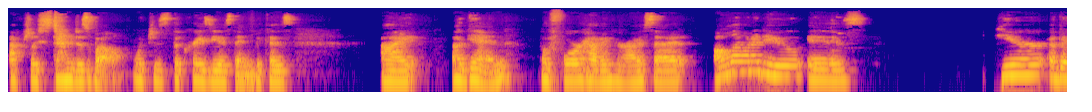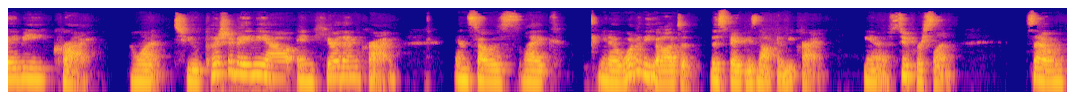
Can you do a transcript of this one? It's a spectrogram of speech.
actually stunned as well, which is the craziest thing because I, again, before having her, I said, all I want to do is hear a baby cry. I want to push a baby out and hear them cry. And so I was like, you know, what are the odds that this baby's not going to be crying? You know, super slim. So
